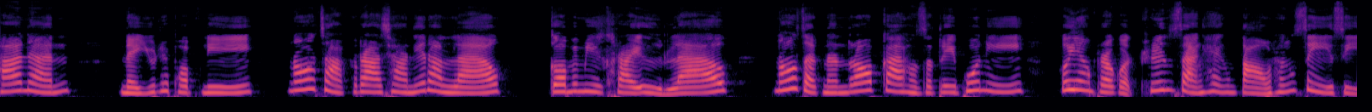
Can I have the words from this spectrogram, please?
ท่านั้น ในยุทธภพนี้ นอกจากราชานิรันด์แล้ว ก็ไม่มีใครอื่นแล้ว นอกจากนั้นรอบกายของสตรีผู้นี้ก็ยังปรากฏคลื่นแสงแห่งเต่าทั้งสี่สี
